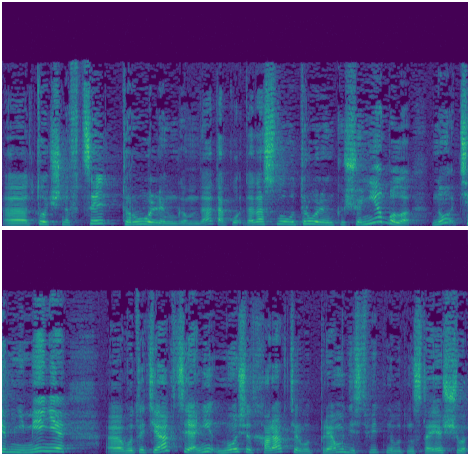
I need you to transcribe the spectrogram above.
э, точно в цель троллингом. Да? Такое, тогда слова троллинг еще не было, но тем не менее э, вот эти акции, они носят характер вот прямо действительно вот настоящего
